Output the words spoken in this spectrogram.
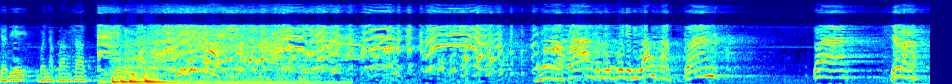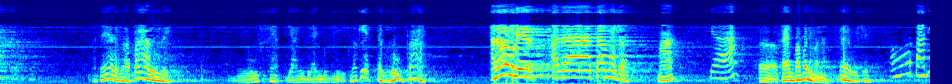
Jadi banyak bangsat. Emang apaan kentut gua jadi bangsat? Tuan, Tuan, Siapa? katanya ada berapa lu nih? Buset, jangan bilang begitu. Lagi, eh lupa. Ada apa? Ada tamu tuh. Ma, Ya. Eh, kain papa di mana? Eh, wisi. Oh tadi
